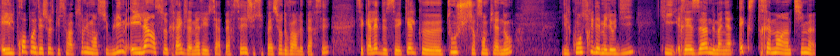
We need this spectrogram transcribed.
Et il propose des choses qui sont absolument sublimes. Et il a un secret que j'ai jamais réussi à percer. Je suis pas sûr de voir le percer. C'est qu'à l'aide de ces quelques touches sur son piano, il construit des mélodies qui résonnent de manière extrêmement intime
